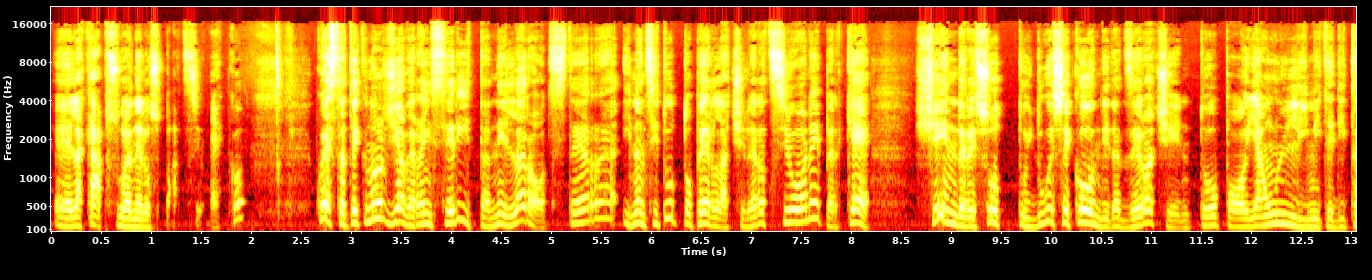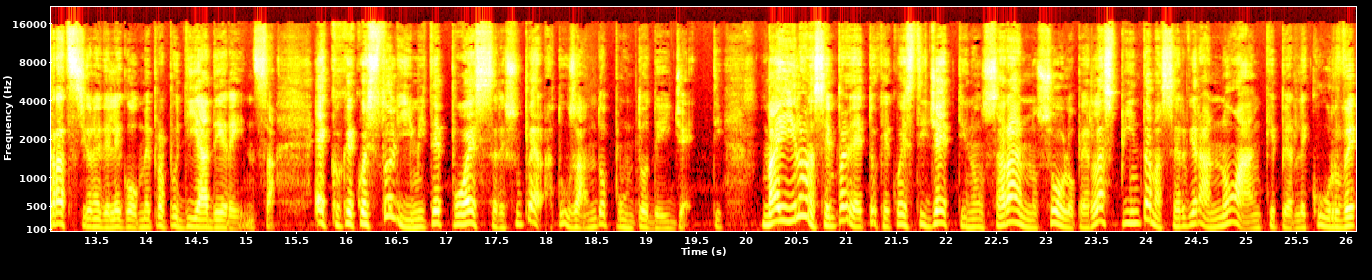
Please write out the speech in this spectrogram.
eh, la capsula nello spazio. Ecco. Questa tecnologia verrà inserita nella Roadster innanzitutto per l'accelerazione, perché scendere sotto i due secondi da 0 a 100 poi ha un limite di trazione delle gomme, proprio di aderenza. Ecco che questo limite può essere superato usando appunto dei getti getti, ma Elon ha sempre detto che questi getti non saranno solo per la spinta, ma serviranno anche per le curve,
